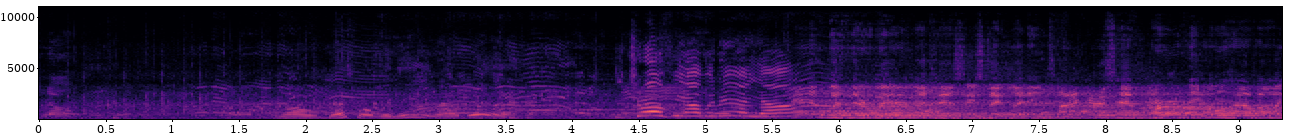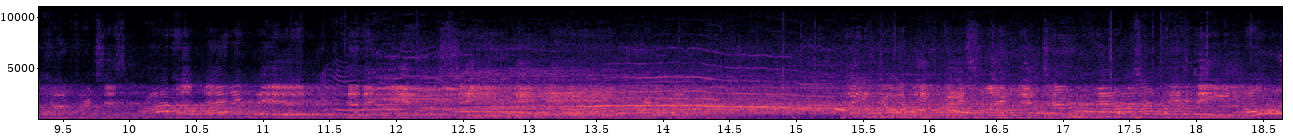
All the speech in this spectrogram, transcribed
know. No, that's what we need right there. The trophy over there, y'all. And with their win, the Tennessee State Lady Tigers have earned the Ohio Valley Conference's automatic bid to the NCAA tournament. Please join me in congratulating the 2015 OVC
